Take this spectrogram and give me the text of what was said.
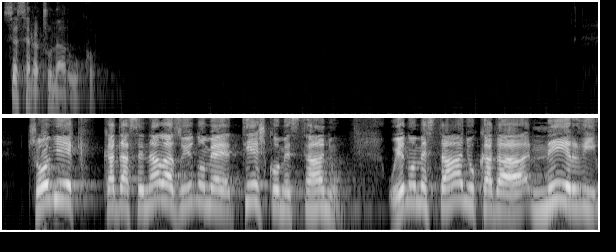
Sve se računa rukom. Čovjek kada se nalazi u jednom teškom stanju, u jednom stanju kada nervi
